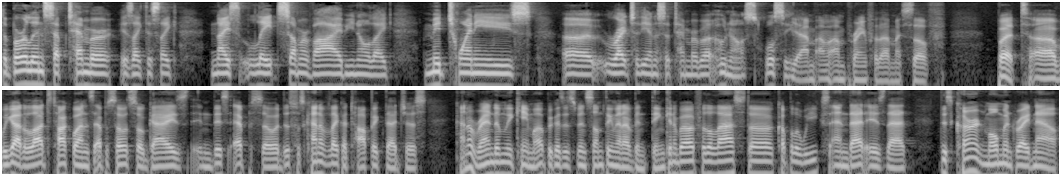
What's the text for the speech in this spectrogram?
the Berlin September is like this like nice late summer vibe. You know, like mid twenties, uh, right to the end of September. But who knows? We'll see. Yeah, I'm, I'm, I'm praying for that myself. But uh, we got a lot to talk about in this episode. So, guys, in this episode, this was kind of like a topic that just kind of randomly came up because it's been something that I've been thinking about for the last uh, couple of weeks. And that is that this current moment right now,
